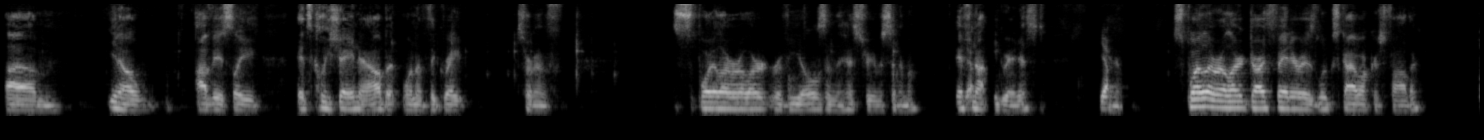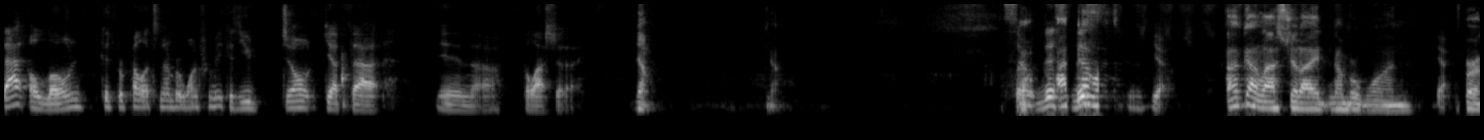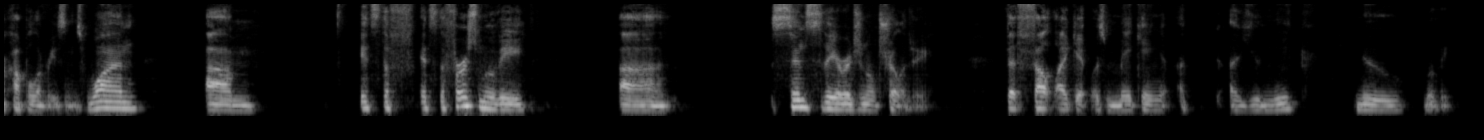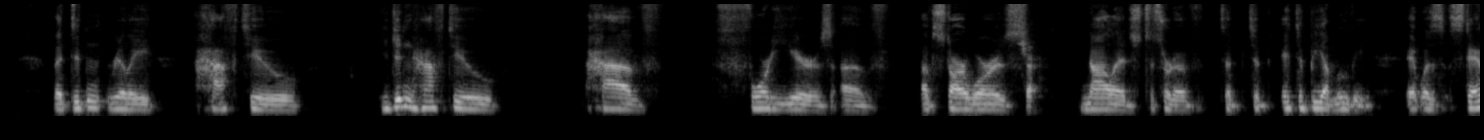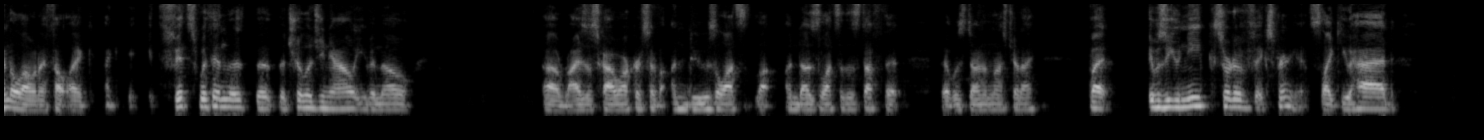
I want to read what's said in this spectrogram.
Um, you know, obviously it's cliche now, but one of the great sort of spoiler alert reveals in the history of cinema, if Yep. not the greatest. Yep. You know, spoiler alert: Darth Vader is Luke Skywalker's father. That alone could propel it to number one for me because you don't get that in uh, the Last Jedi. No. No. So No, this I've got this yeah I've got Last Jedi number one. Yeah. For a couple of reasons. One, um, it's the f- it's the first movie uh, since the original trilogy that felt like it was making a, a unique new movie that didn't really have to. You didn't have to have forty years of of Star Wars sure knowledge to sort of to to it to be a movie. It was standalone. I felt like I, it it fits within the, the the trilogy now, even though uh, Rise of Skywalker sort of undoes a lots undoes lots of the stuff that that was done in Last Jedi. But it was a unique sort of experience. Like you had,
